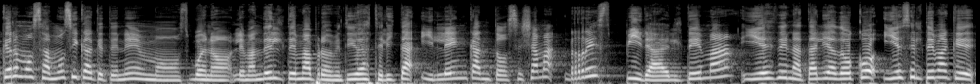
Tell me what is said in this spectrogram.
qué hermosa música que tenemos. Bueno, le mandé el tema prometido a Estelita y le encantó. Se llama Respira el tema y es de Natalia Doco y es el tema que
